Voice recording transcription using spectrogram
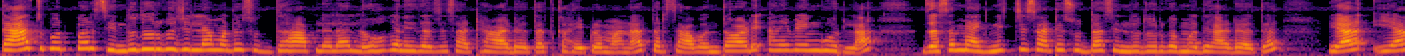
त्याचबरोबर सिंधुदुर्ग जिल्ह्यामध्ये सुद्धा आपल्याला लोह खनिजाचे साठे आढळतात काही प्रमाणात तर सावंतवाडी आणि वेंगुर्ला जसं मॅग्नीजचे साठे सुद्धा सिंधुदुर्गमध्ये आढळतात या या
